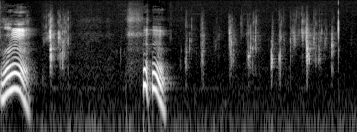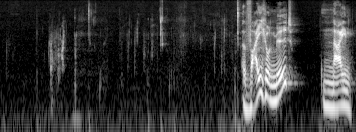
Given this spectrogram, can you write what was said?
Mm. Weich und mild? Nein.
